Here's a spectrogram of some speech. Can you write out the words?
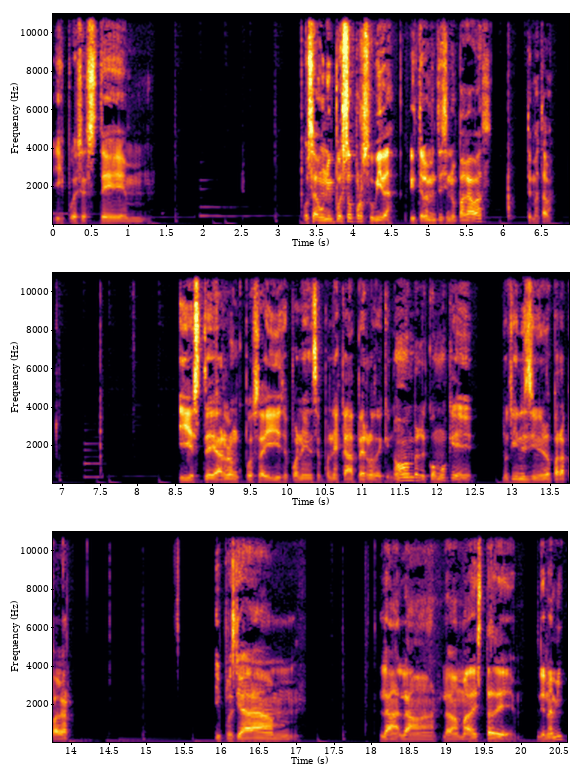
Y pues este... O sea, un impuesto por su vida. Literalmente si no pagabas, te mataban. Y este Arlong, pues ahí se pone, se pone a cada perro de que, no, hombre, ¿cómo que no tienes dinero para pagar? Y pues ya mm, la, la, la mamá esta de, de Nami,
